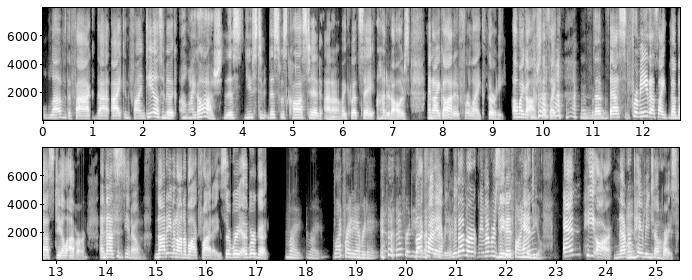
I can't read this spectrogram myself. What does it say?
love the fact that I can find deals and be like, oh my gosh, this used to, this was costed, I don't know, like let's say a hundred dollars and I got it for like 30. Oh my gosh. That's like that's the best for me. That's like the best deal ever. And that's, you know, yes. not even on a Black Friday. So we're, uh, we're good. Right. Right. Black Friday every day. Black Friday every day. Remember, remember, Zena. Find N- the deal. NPR, never NPR. pay retail price.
